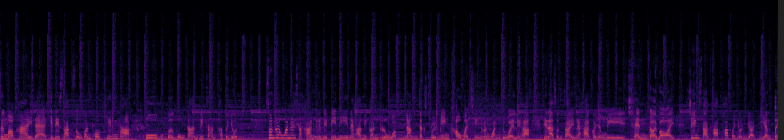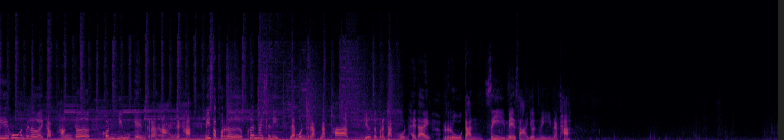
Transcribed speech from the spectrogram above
ซึ่งมอบให้แด่กิติศักดิ์สุวรรณโพคินค่ะ ผู้บุกเบิกวงการวิจารณ์ภาพยนตร์ ส่วนรางวัลในสาขาอื่นในปีนี้นะคะ มีการรวมหนังจากสตรีมมิ่งเข้ามาชิงรางวัลด้วยเลยค่ะ ที่น่าสนใจนะคะก็ยังมีเช่นดอยบอยชิงสาขาภาพยนตร์ยอดเยี่ยม ตีคู่กันไปเลยกับฮังเกอร์คนหิวเกมกระหายนะคะ มีสับเปลอเพื่อนไม่สนิท และมนรักนักภาค เดี๋ยวจะประกาศผลให้ได้รู้กัน 4 เมษายนนี้นะคะ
